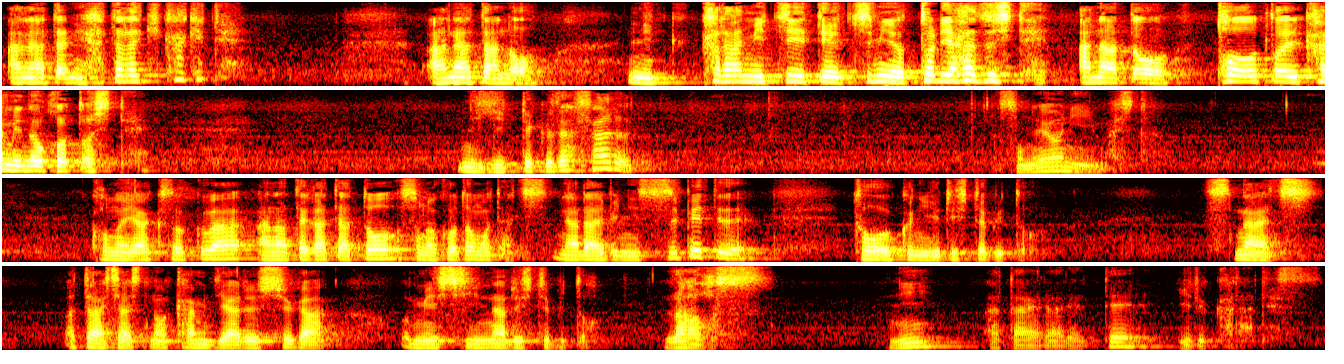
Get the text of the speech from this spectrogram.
あなたに働きかけてあなたのに絡みついている罪を取り外してあなたを尊い神の子として握ってくださる。そのように言いました。この約束はあなた方とその子供たち並びに全て遠くにいる人々すなわち私たちの神である主がお召しになる人々ラオスに与えられているからです。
